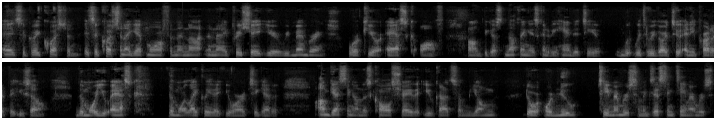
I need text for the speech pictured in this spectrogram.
It's a great question. It's a question I get more often than not, and I appreciate you remembering work your ask off um, because nothing is going to be handed to you w- with regard to any product that you sell. The more you ask, the more likely that you are to get it. I'm guessing on this call, Shay, that you've got some young or, or new team members, some existing team members,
